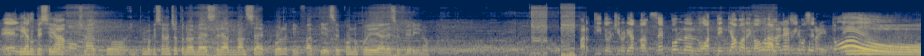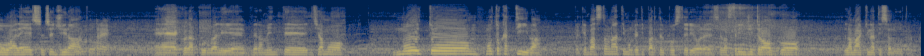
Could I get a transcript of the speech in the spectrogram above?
E lì aspettiamo. lanciato, il primo che si è lanciato dovrebbe essere Advance Apple che infatti è il secondo poi è Alessio Fiorino. Partito il giro di Advance Apple lo attendiamo arriva ora oh, al Alessio primo settore. Oh! oh Alessio si è girato. 3 eh quella curva lì è veramente diciamo molto, molto cattiva perché basta un attimo che ti parte il posteriore se la stringi troppo la macchina ti saluta.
